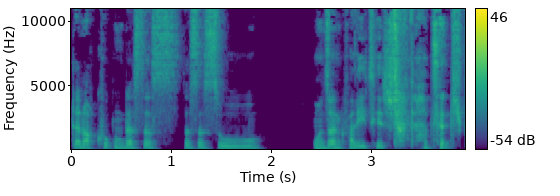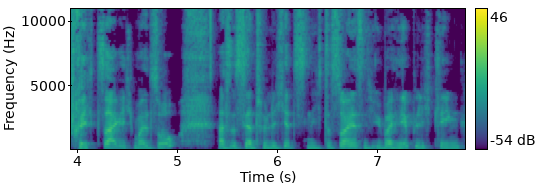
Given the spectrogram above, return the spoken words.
dann auch gucken, dass das, dass das so unseren Qualitätsstandards entspricht, sage ich mal so. Das ist natürlich jetzt nicht, das soll jetzt nicht überheblich klingen,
